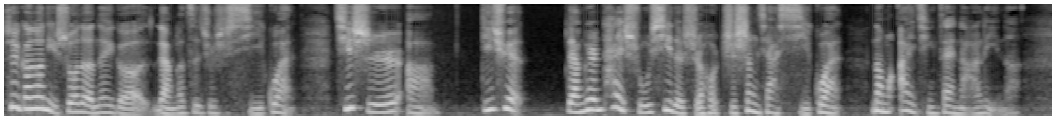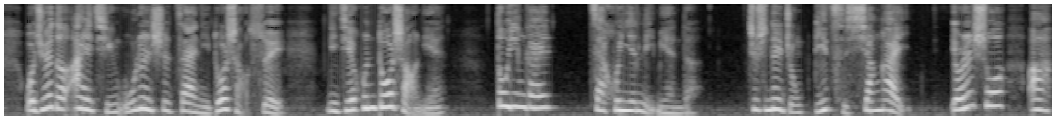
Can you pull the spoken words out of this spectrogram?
所以刚刚你说的那个两个字就是习惯。其实啊，的确，两个人太熟悉的时候，只剩下习惯。那么爱情在哪里呢？我觉得爱情无论是在你多少岁，你结婚多少年，都应该在婚姻里面的，就是那种彼此相爱。有人说啊，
